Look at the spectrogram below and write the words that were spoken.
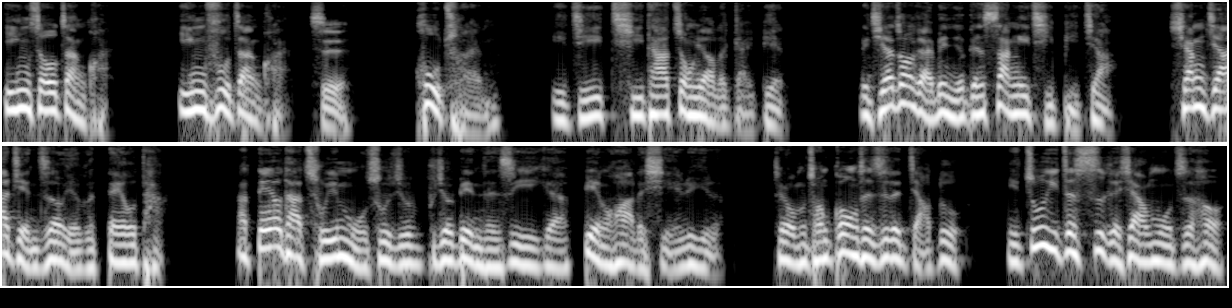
应收账款、应付账款是库存以及其他重要的改变。你其他重要改变，你就跟上一期比较。相加减之后有个 delta，那 delta 除以母数就不就变成是一个变化的斜率了。所以，我们从工程师的角度，你注意这四个项目之后，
